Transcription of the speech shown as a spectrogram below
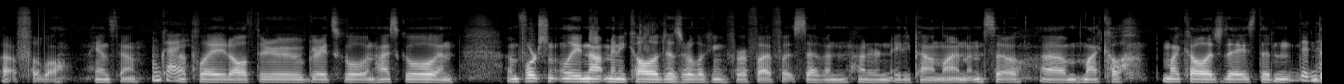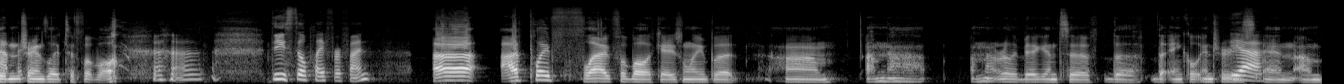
Uh, football, hands down. Okay. I played all through grade school and high school, and unfortunately, not many colleges are looking for a five foot seven, 180 pound lineman. So um, my col- my college days didn't Didn't didn't, translate to football. Do you still play for fun? uh, I've played flag football occasionally, but um, I'm not. I'm not really big into the, the ankle injuries, Yeah. and I'm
